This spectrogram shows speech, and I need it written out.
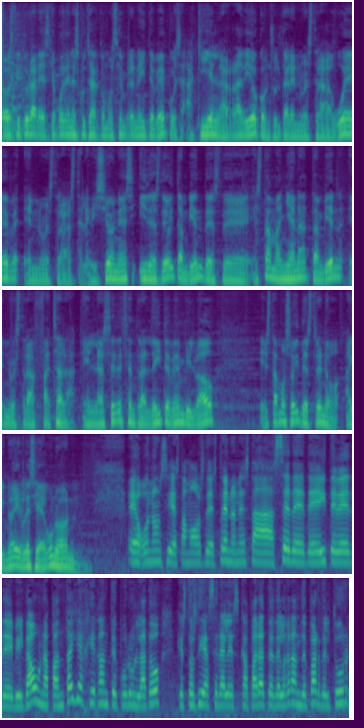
Los titulares que pueden escuchar como siempre en ITV, pues aquí en la radio, consultar en nuestra web, en nuestras televisiones y desde hoy también, desde esta mañana, también en nuestra fachada, en la sede central de ITV en Bilbao Estamos hoy de estreno. Hay iglesia, Egunon. Bueno, sí, estamos de estreno en esta sede de ITV de Bilbao, una pantalla gigante por un lado, que estos días será el escaparate del Grande Par del Tour,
